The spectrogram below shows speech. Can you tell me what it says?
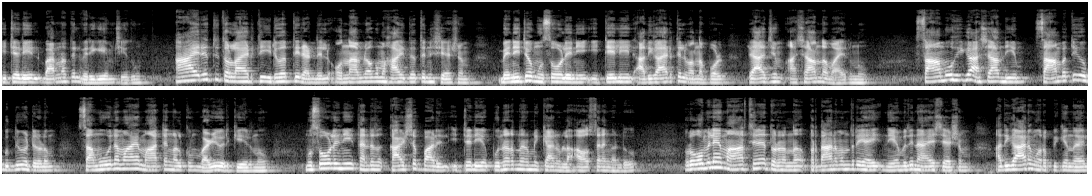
ഇറ്റലിയിൽ ഭരണത്തിൽ വരികയും ചെയ്തു. ആയിരത്തി തൊള്ളായിരത്തി ഇരുപത്തിരണ്ടിൽ ഒന്നാം ലോക മഹായുദ്ധത്തിന് ശേഷം ബെനിറ്റോ മുസോളിനി ഇറ്റലിയിൽ അധികാരത്തിൽ വന്നപ്പോൾ രാജ്യം അശാന്തമായിരുന്നു. സാമൂഹിക അശാന്തിയും സാമ്പത്തിക ബുദ്ധിമുട്ടുകളും സമൂലമായ മാറ്റങ്ങൾക്കും വഴിയൊരുക്കിയിരുന്നു. മുസോളിനി തന്റെ കാഴ്ചപ്പാടിൽ ഇറ്റലിയെ പുനർനിർമ്മിക്കാനുള്ള അവസരം കണ്ടു. റോമിലെ മാർച്ചിനെ തുടർന്ന് പ്രധാനമന്ത്രിയായി നിയമിതനായ ശേഷം അധികാരമുറപ്പിക്കുന്നതിൽ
